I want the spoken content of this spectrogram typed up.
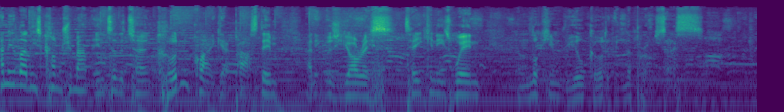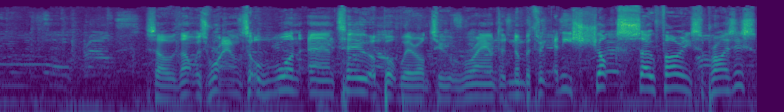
and he led his countryman into the turn, couldn't quite get past him, and it was Joris taking his win and looking real good in the process. So that was rounds one and two, but we're on to round number three. Any shocks so far? Any surprises?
